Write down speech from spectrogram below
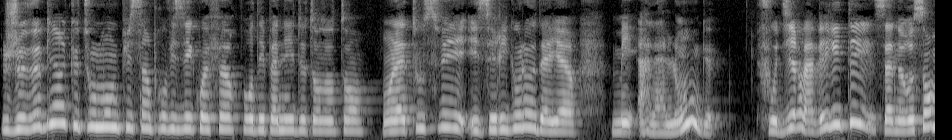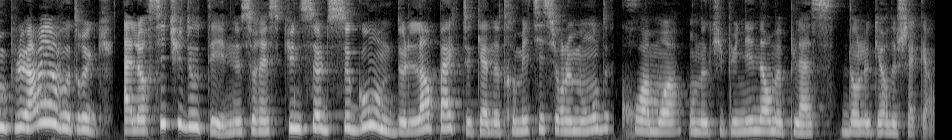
Je veux bien que tout le monde puisse improviser coiffeur pour dépanner de temps en temps. On l'a tous fait et c'est rigolo d'ailleurs. Mais à la longue, faut dire la vérité, ça ne ressemble plus à rien vos trucs. Alors si tu doutais, ne serait-ce qu'une seule seconde de l'impact qu'a notre métier sur le monde, crois-moi, on occupe une énorme place dans le cœur de chacun.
